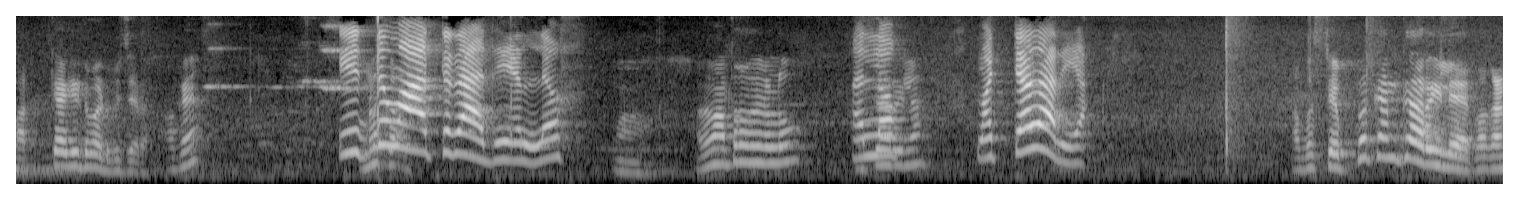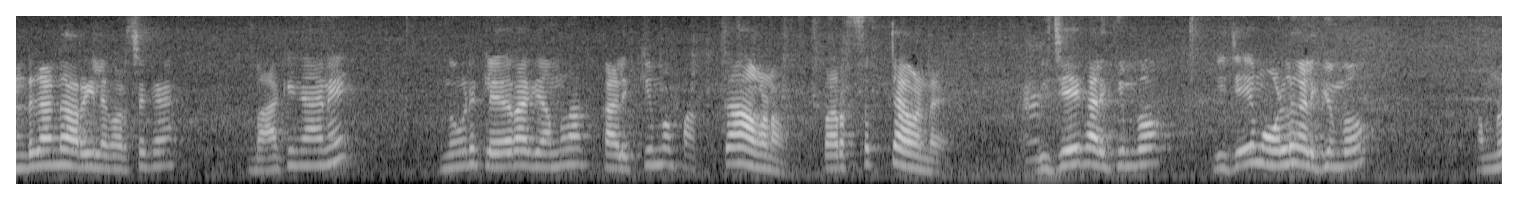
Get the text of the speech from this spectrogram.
പക്കാക്കിയിട്ട് പഠിപ്പിച്ചു തരാം. ഓക്കെ? ഇത് മാത്രമേ ആ അത് മാത്രമേ അറിയുള്ളൂ? അപ്പൊ അറിയില്ല മറ്റേതറിയാം അപ്പോൾ സ്റ്റെപ്പൊക്കെ എനിക്ക് അറിയില്ലേ? അപ്പോൾ കണ്ട് കണ്ട് അറിയില്ല കുറച്ചൊക്കെ. ബാക്കി ഞാൻ ഒന്നുകൂടി ക്ലിയർ ആക്കി. നമ്മൾ കളിക്കുമ്പോൾ പക്ക ആവണം. പെർഫെക്റ്റ് ആവണ്ടേ. വിജയ് കളിക്കുമ്പോൾ വിജയ് മുകളിൽ കളിക്കുമ്പോൾ നമ്മൾ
